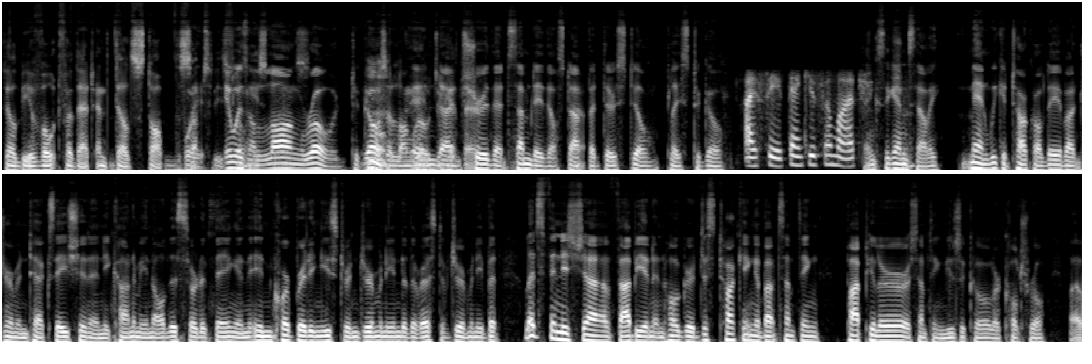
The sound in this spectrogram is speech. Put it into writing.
there'll be a vote for that, and they'll stop the Boy, subsidies. It was a long road to go. It was a long road and to I'm get there. sure that someday they'll stop, yeah. but there's still a place to go. I see. Thank you so much. Thanks again, sure. Sally. Man, we could talk all day about German taxation and economy and all this sort of thing, and incorporating Eastern Germany into the rest of Germany. But let's finish, uh, Fabian and Holger, just talking about something popular or something musical or cultural. Uh,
